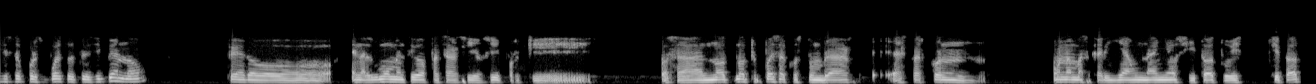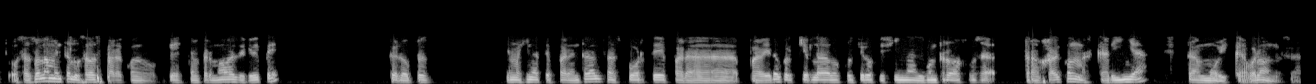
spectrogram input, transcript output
sí, por supuesto. Al principio no, pero en algún momento iba a pasar sí o sí, porque, o sea, no, no te puedes acostumbrar a estar con una mascarilla un año si toda tu si o sea, solamente lo usabas para cuando que te enfermabas de gripe, pero pues imagínate para entrar al transporte, para, para ir a cualquier lado, cualquier oficina, algún trabajo, o sea, trabajar con mascarilla está muy cabrón, o sea,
